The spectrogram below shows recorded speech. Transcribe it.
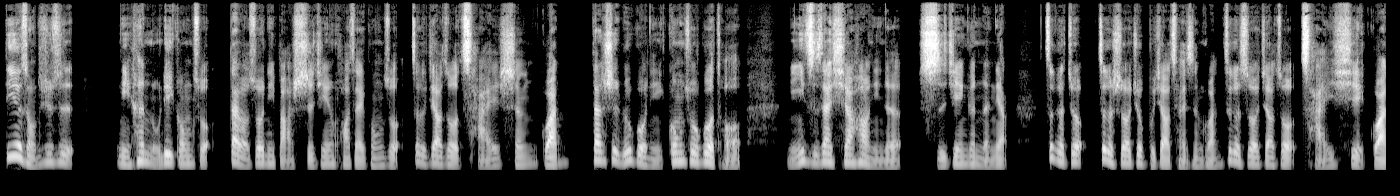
第二种就是你很努力工作，代表说你把时间花在工作，这个叫做财生官。但是如果你工作过头，你一直在消耗你的时间跟能量，这个就这个时候就不叫财生官，这个时候叫做财泄官，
